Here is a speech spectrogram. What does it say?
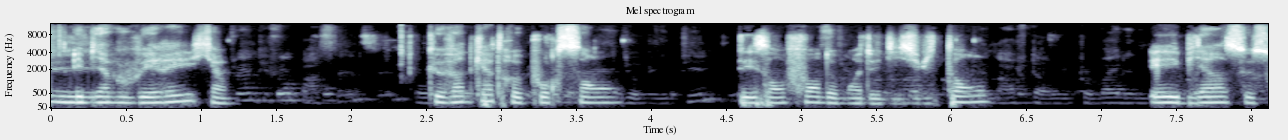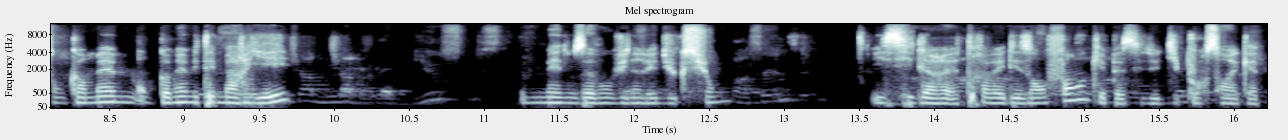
eh bien, vous verrez que 24 des enfants de moins de 18 ans eh bien, se sont quand même, ont quand même été mariés, mais nous avons vu une réduction ici la travail des enfants qui est passé de 10 à 4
